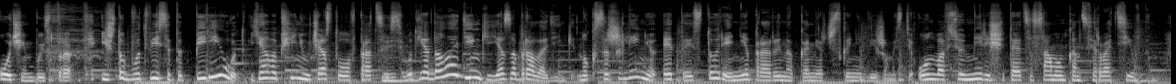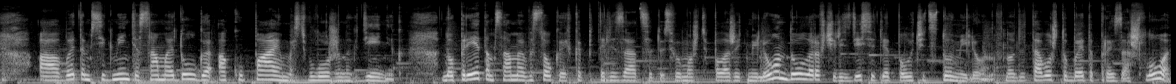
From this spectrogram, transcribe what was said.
Очень быстро. И чтобы вот весь этот период я вообще не участвовала в процессе. Вот я дала деньги, я забрала деньги. Но, к сожалению, эта история не про рынок коммерческой недвижимости. Он во всем мире считается самым консервативным. А в этом сегменте самая долгая окупаемость вложенных денег, но при этом самая высокая их капитализация. То есть вы можете положить миллион долларов, через 10 лет получить 100 миллионов. Но для того, чтобы это произошло,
